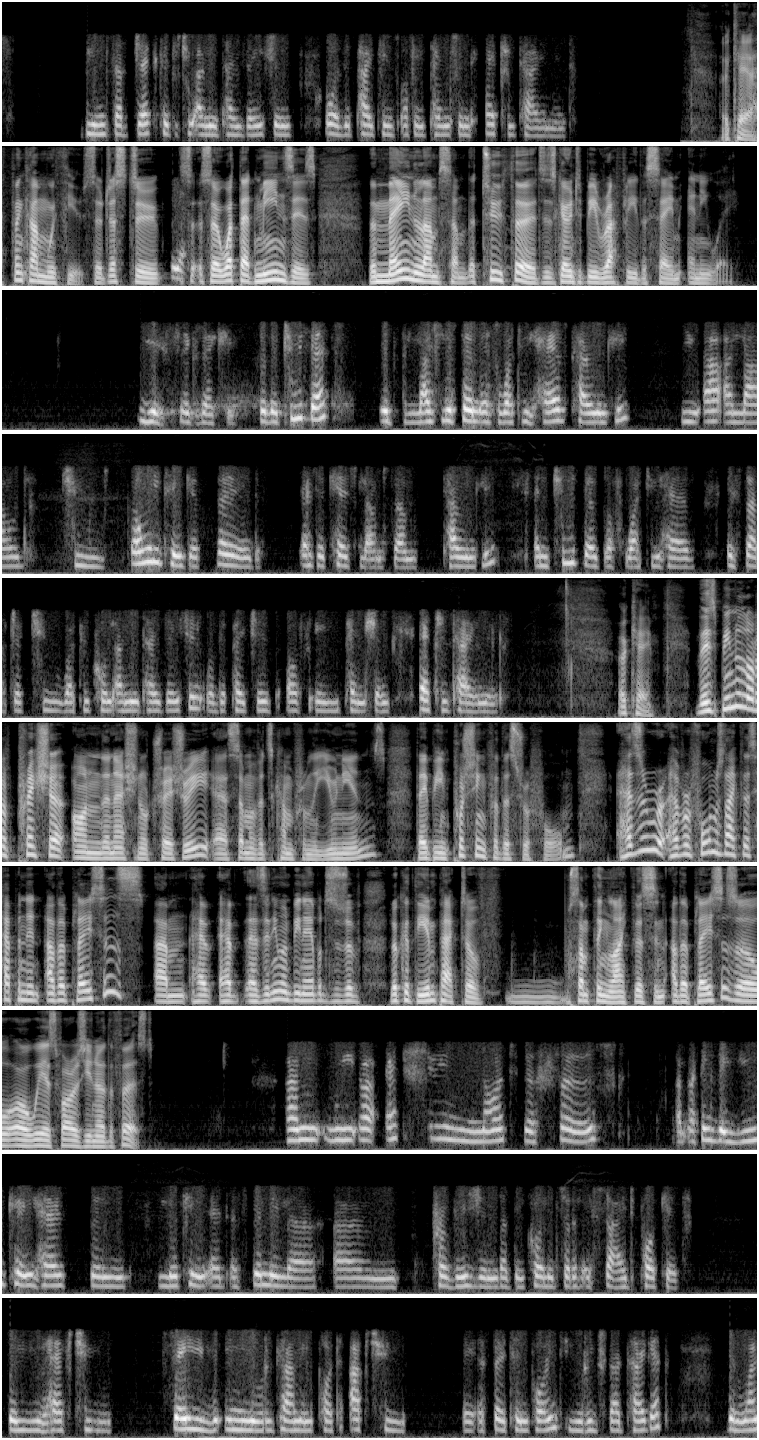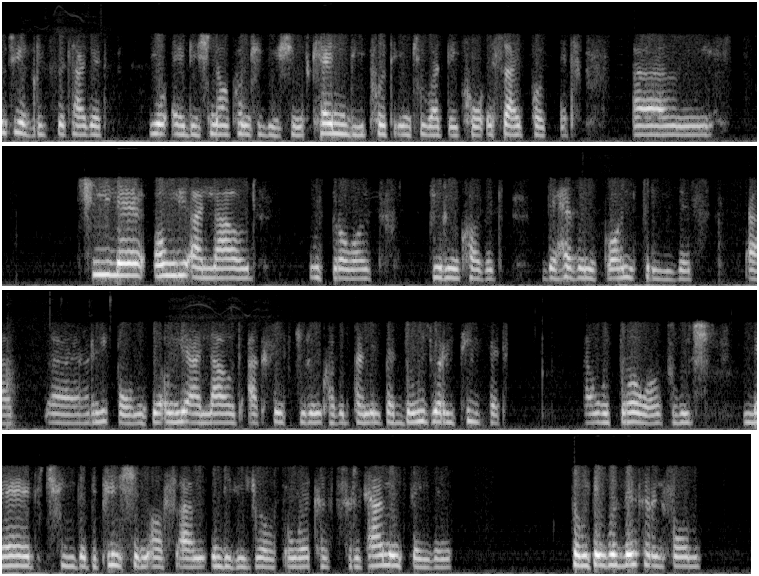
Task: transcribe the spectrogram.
been subjected to annuitization or the purchase of a pension at retirement. Okay, I think I'm with you. So just to yeah. so, so, what that means is the main lump sum, the two thirds, is going to be roughly the same anyway. Yes, exactly. So the two thirds, it's largely the same as what we have currently. You are allowed to only take a third as a cash lump sum currently, and two thirds of what you have is subject to what we call annuitization or the purchase of a pension at retirement. Okay. There's been a lot of pressure on the National Treasury. Uh, some of it's come from the unions. They've been pushing for this reform. Has re- have reforms like this happened in other places? Um, have, have, has anyone been able to sort of look at the impact of something like this in other places, or, or are we, as far as you know, the first? Um, we are actually not the first. Um, I think the UK has been looking at a similar um, provision that they call it sort of a side pocket. So you have to save in your retirement pot up to a, a certain point. You reach that target. Then once you have reached the target, your additional contributions can be put into what they call a side pocket. Um, Chile only allowed withdrawals during COVID. They haven't gone through this uh, uh, they only allowed access during COVID pandemic, but those were repeated uh, withdrawals, which led to the depletion of um, individuals or workers' retirement savings. So we think with this reform,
